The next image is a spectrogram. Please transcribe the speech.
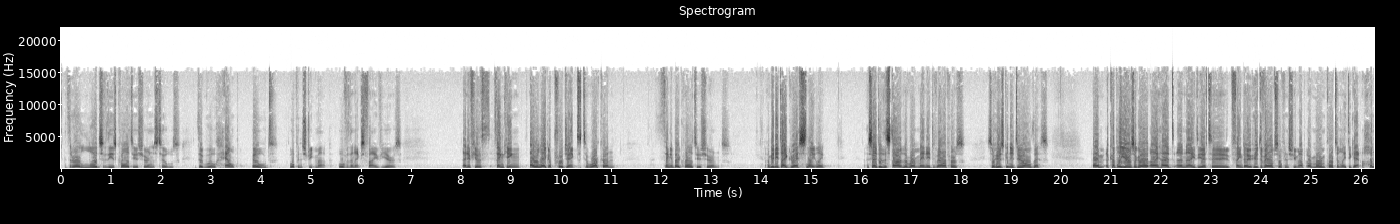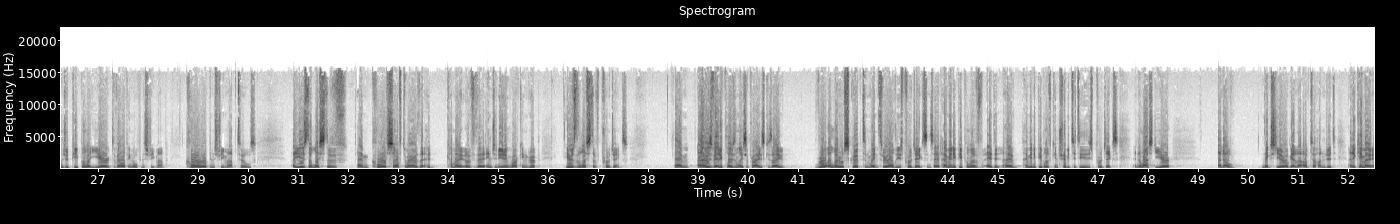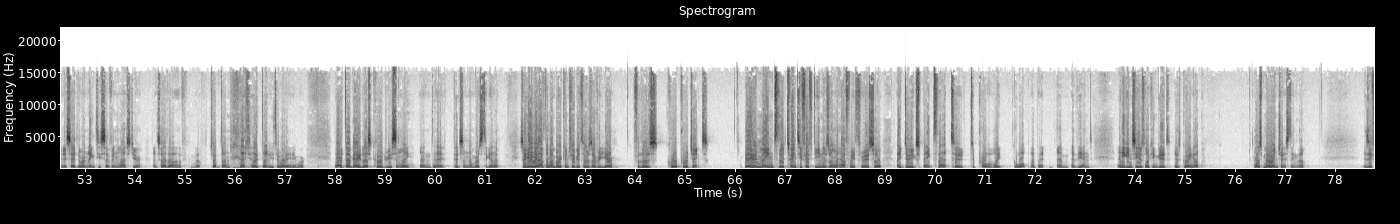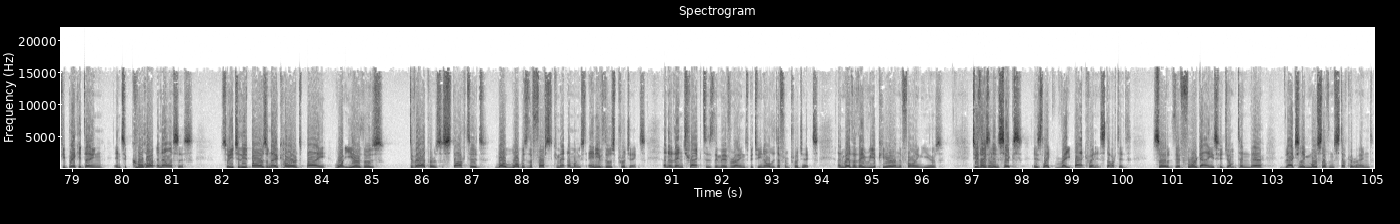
There are loads of these quality assurance tools that will help build OpenStreetMap over the next five years. And if you're thinking, I would like a project to work on, think about quality assurance. I'm going to digress slightly. I said at the start there weren't many developers. So who's going to do all this? Um, a couple of years ago, I had an idea to find out who develops OpenStreetMap, or more importantly, to get 100 people a year developing OpenStreetMap, core OpenStreetMap tools. I used a list of um, core software that had come out of the engineering working group. Here's the list of projects. Um, and I was very pleasantly surprised because I wrote a little script and went through all these projects and said how many people have edit, how, how many people have contributed to these projects in the last year, and I'll next year I'll get that up to 100. And it came out and it said there were 97 last year, and so I thought, oh, well, job done. I don't need to worry anymore. But I dug out this code recently and uh, put some numbers together. So here we have the number of contributors every year for those core projects. Bear in mind that 2015 is only halfway through, so I do expect that to, to probably go up a bit um, at the end. And you can see it's looking good, it's going up. What's more interesting, though, is if you break it down into cohort analysis. So each of these bars are now colored by what year those developers started, what, what was the first commit amongst any of those projects, and are then tracked as they move around between all the different projects, and whether they reappear in the following years. 2006 is like right back when it started. So the four guys who jumped in there, actually most of them stuck around.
